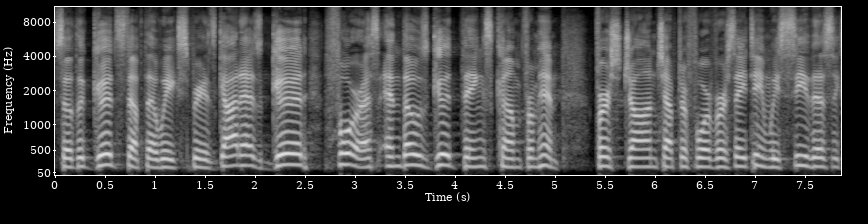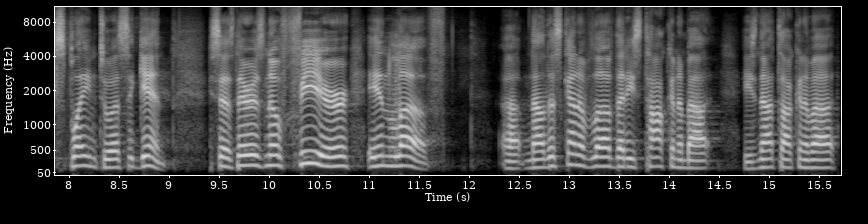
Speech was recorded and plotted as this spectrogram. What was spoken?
So the good stuff that we experience, God has good for us, and those good things come from Him. First John chapter 4, verse 18, we see this explained to us again. He says, There is no fear in love. Uh, now, this kind of love that he's talking about He's not talking about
